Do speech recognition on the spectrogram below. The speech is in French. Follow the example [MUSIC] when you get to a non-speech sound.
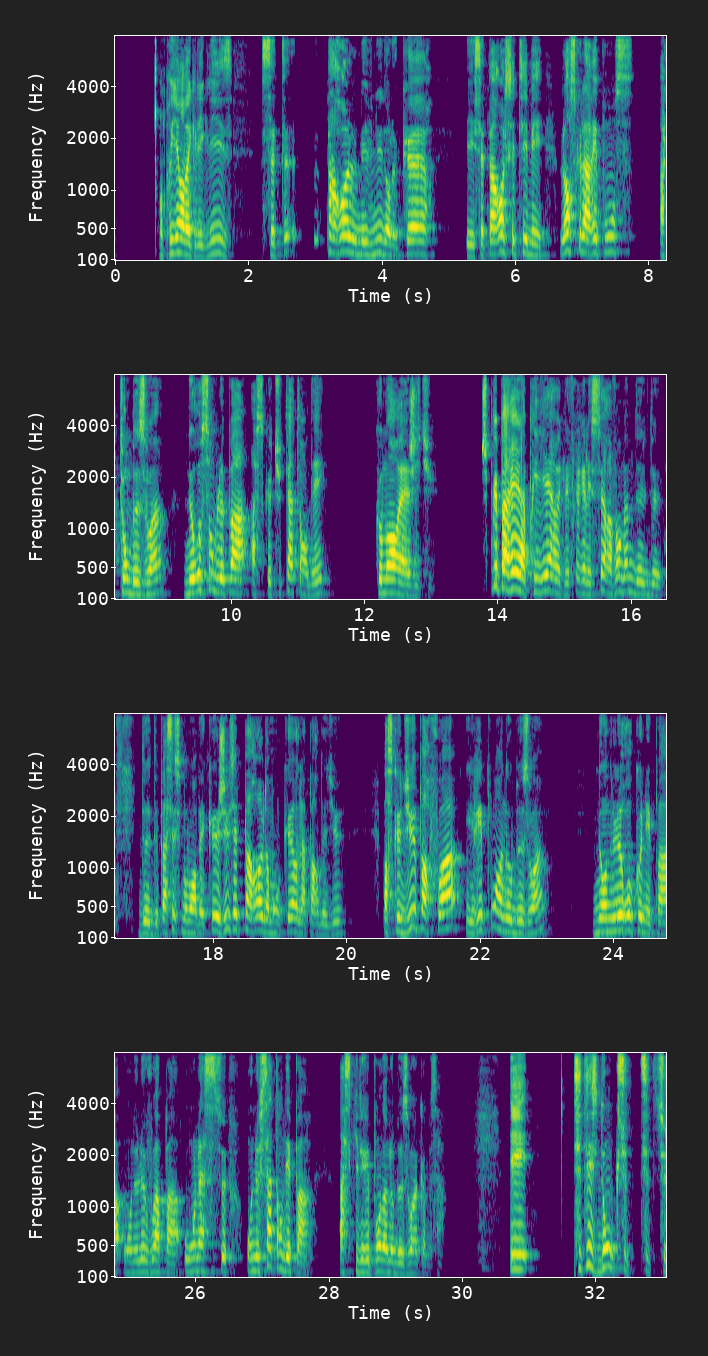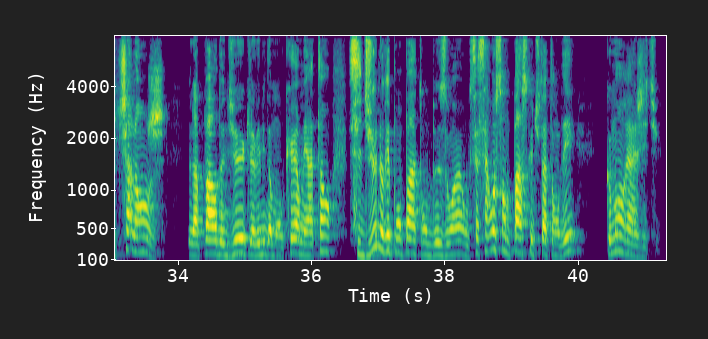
en priant avec l'Église, cette parole m'est venue dans le cœur. Et cette parole, c'était, mais lorsque la réponse à ton besoin ne ressemble pas à ce que tu t'attendais, comment réagis-tu? Je préparais la prière avec les frères et les sœurs avant même de, de, passer ce moment avec eux. J'ai eu cette parole dans mon cœur de la part de Dieu. Parce que Dieu, parfois, il répond à nos besoins, mais on ne le reconnaît pas, on ne le voit pas, ou on, a ce, on ne s'attendait pas à ce qu'il réponde à nos besoins comme ça. Et c'était donc ce, challenge de la part de Dieu qu'il avait mis dans mon cœur. Mais attends, si Dieu ne répond pas à ton besoin, ou ça ne ressemble pas à ce que tu t'attendais, comment réagis-tu?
